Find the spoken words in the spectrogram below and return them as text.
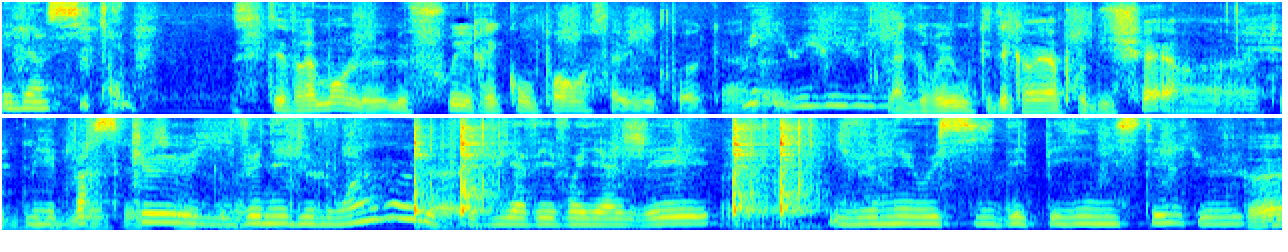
et d'un citron. C'était vraiment le, le fruit récompense à une époque. hein. Oui, Le- oui, oui, oui. L'agrume, qui était quand même un produit cher. hein, à tout le Mais début parce qu'il venait de loin, le produit avait voyagé, il venait aussi des pays mystérieux qu'on Ouais.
